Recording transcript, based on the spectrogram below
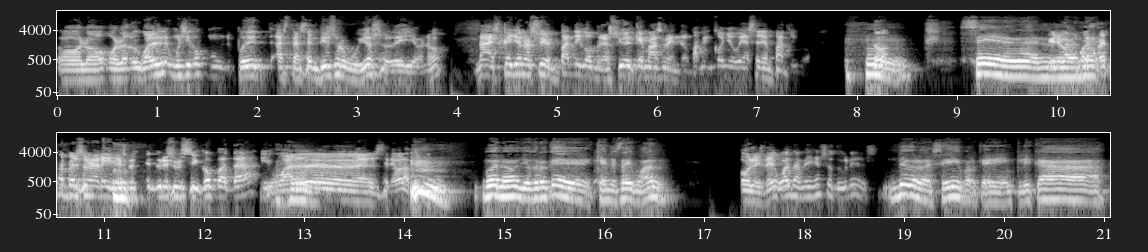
O, lo, o lo- igual un psicópata puede hasta sentirse orgulloso de ello, ¿no? No, es que yo no soy empático, pero soy el que más vendo. ¿Para qué coño voy a ser empático? ¿no? Sí, Pero cuando a esta persona le dices "Es que tú eres un psicópata, igual se le va la pinta. bueno, yo creo que, que les da igual. O les da igual también eso, ¿tú crees? Yo creo que sí, porque implica,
